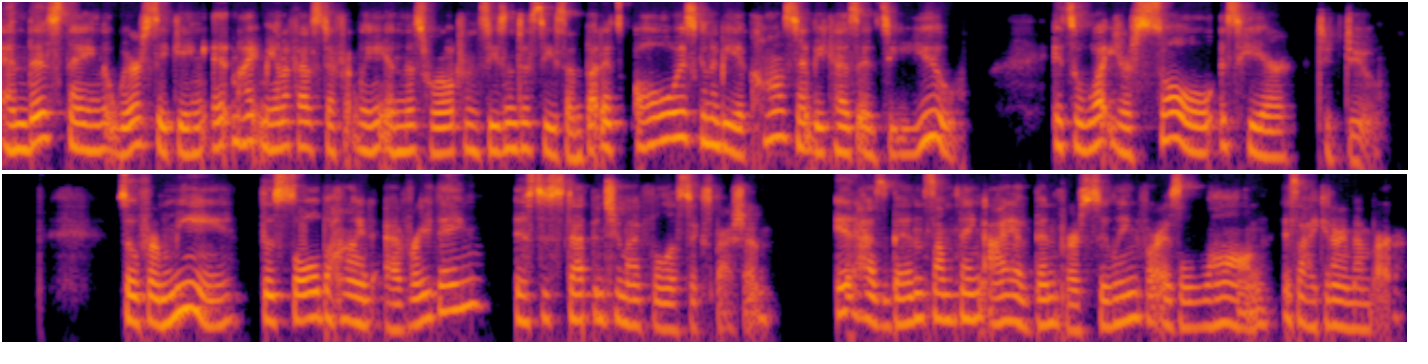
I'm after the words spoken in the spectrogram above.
And this thing that we're seeking, it might manifest differently in this world from season to season, but it's always going to be a constant because it's you. It's what your soul is here to do. So for me, the soul behind everything is to step into my fullest expression. It has been something I have been pursuing for as long as I can remember.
